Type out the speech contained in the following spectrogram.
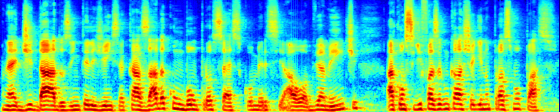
né, de dados e inteligência casada com um bom processo comercial, obviamente, a conseguir fazer com que ela chegue no próximo passo.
